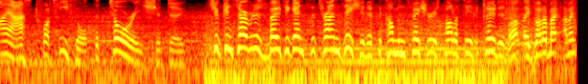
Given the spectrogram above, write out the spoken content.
I asked what he thought the Tories should do. Should Conservatives vote against the transition if the common fisheries policy is included? Well, they've got to make, I mean,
